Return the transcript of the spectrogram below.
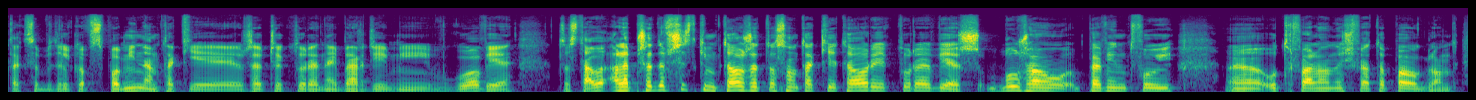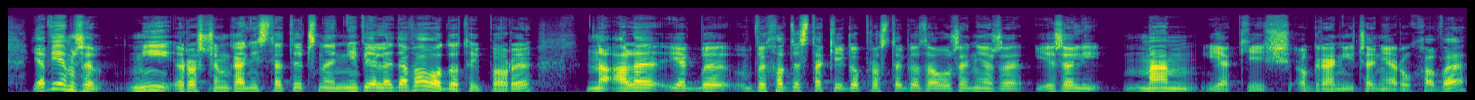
tak sobie tylko wspominam takie rzeczy, które najbardziej mi w głowie zostały, ale przede wszystkim to, że to są takie teorie, które wiesz, burzą pewien twój e, utrwalony światopogląd. Ja wiem, że mi rozciąganie statyczne niewiele dawało do tej pory, no ale jakby wychodzę z takiego prostego założenia, że jeżeli mam jakieś ograniczenia ruchowe,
